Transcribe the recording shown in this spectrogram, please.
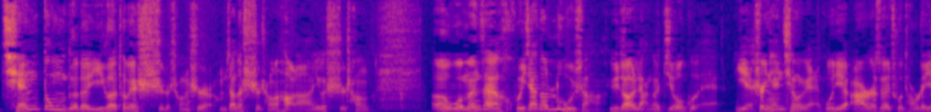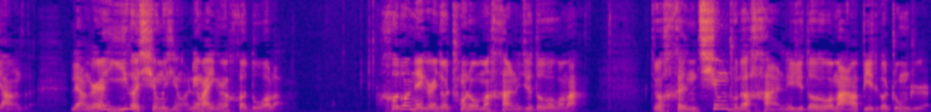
前东德的一个特别屎的城市，我们叫它屎城好了啊，一个屎城。呃，我们在回家的路上遇到两个酒鬼，也是年轻人，估计二十岁出头的样子。两个人一个清醒，另外一个人喝多了。喝多那个人就冲着我们喊了一句德国国骂，就很清楚的喊了一句德国国骂，然后比这个中指。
